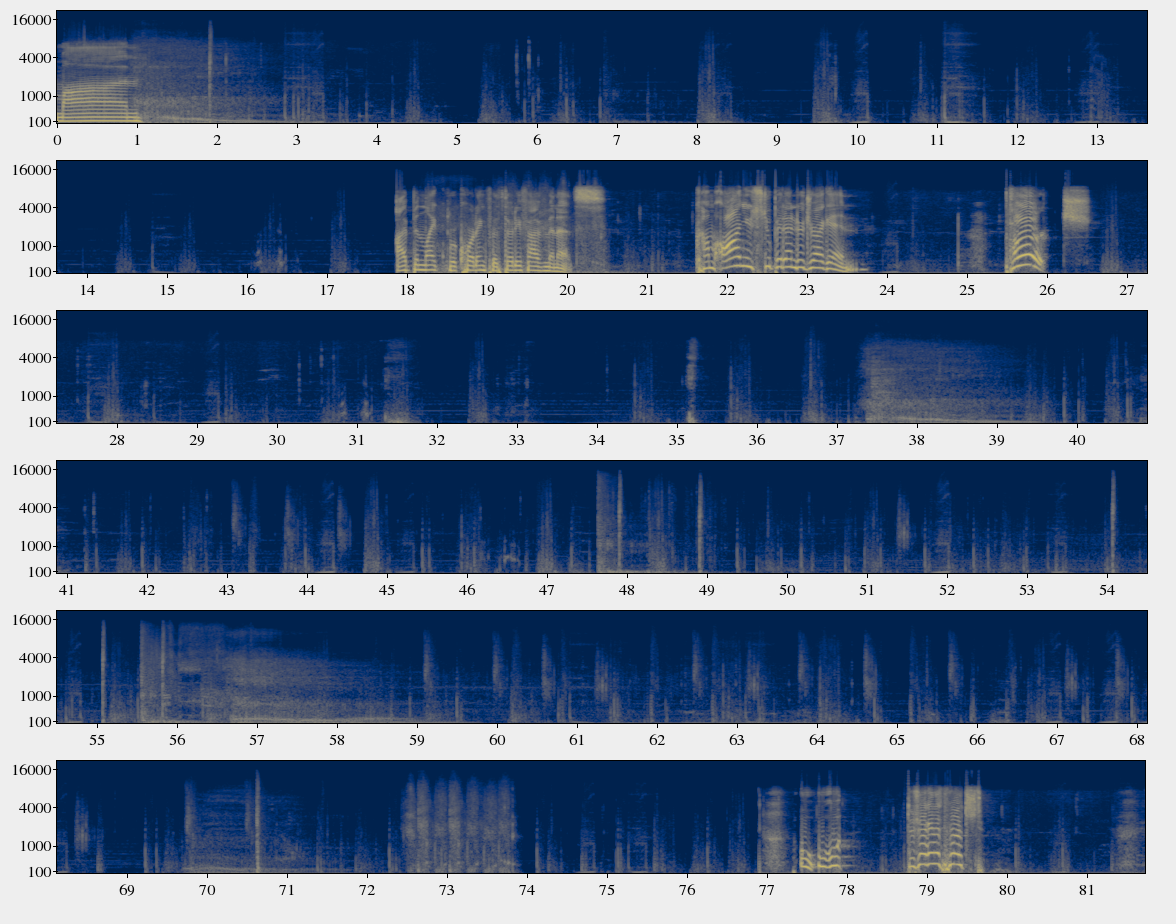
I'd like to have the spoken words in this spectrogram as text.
Come on. I've been like recording for 35 minutes. Come on, you stupid Ender Dragon! Perch! Ooh, ooh, ooh! The dragon is perched!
